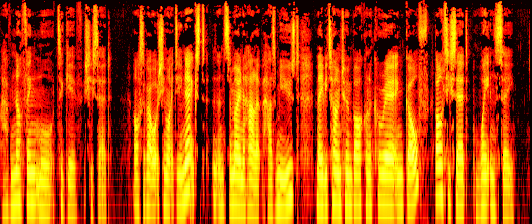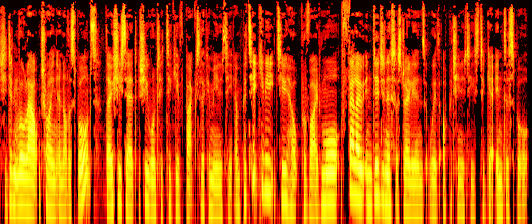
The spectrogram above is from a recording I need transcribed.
I have nothing more to give, she said. Asked about what she might do next, and Simona Halep has mused, maybe time to embark on a career in golf. Barty said, wait and see. She didn't rule out trying another sport, though she said she wanted to give back to the community and particularly to help provide more fellow Indigenous Australians with opportunities to get into sport.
